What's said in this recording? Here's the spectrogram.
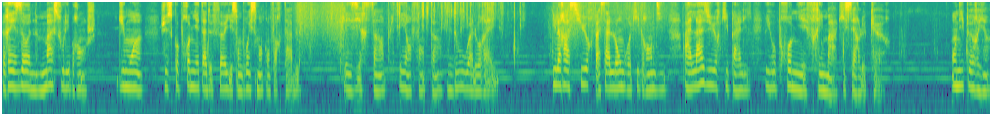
résonne mas sous les branches, du moins jusqu'au premier tas de feuilles et son bruissement confortable plaisir simple et enfantin, doux à l'oreille. Il rassure face à l'ombre qui grandit, à l'azur qui pâlit et au premier frima qui serre le cœur. On n'y peut rien.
